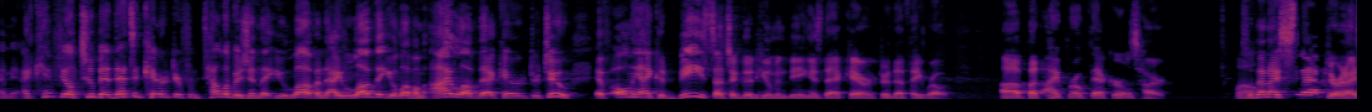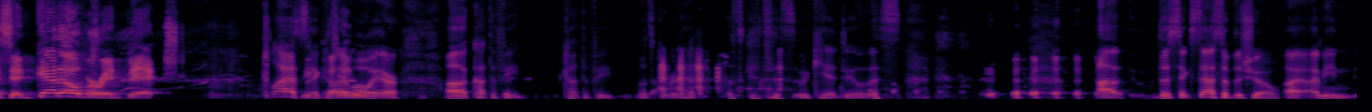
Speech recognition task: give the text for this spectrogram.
I mean, I can't feel too bad. That's a character from television that you love, and I love that you love him. I love that character too. If only I could be such a good human being as that character that they wrote. Uh, but I broke that girl's heart. Well, so then I slapped her and I said, "Get over it, bitch." classic because- Jim O'Hare. Uh, cut the feed. Cut the feed. Let's get rid of him. Let's get this. We can't do this. Uh, the success of the show. I, I mean,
